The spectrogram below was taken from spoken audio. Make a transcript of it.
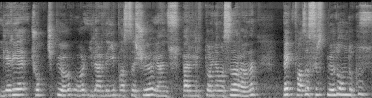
İleriye çok çıkıyor. O ileride iyi paslaşıyor. Yani Süper Lig'de oynamasına rağmen pek fazla sırıtmıyordu 19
